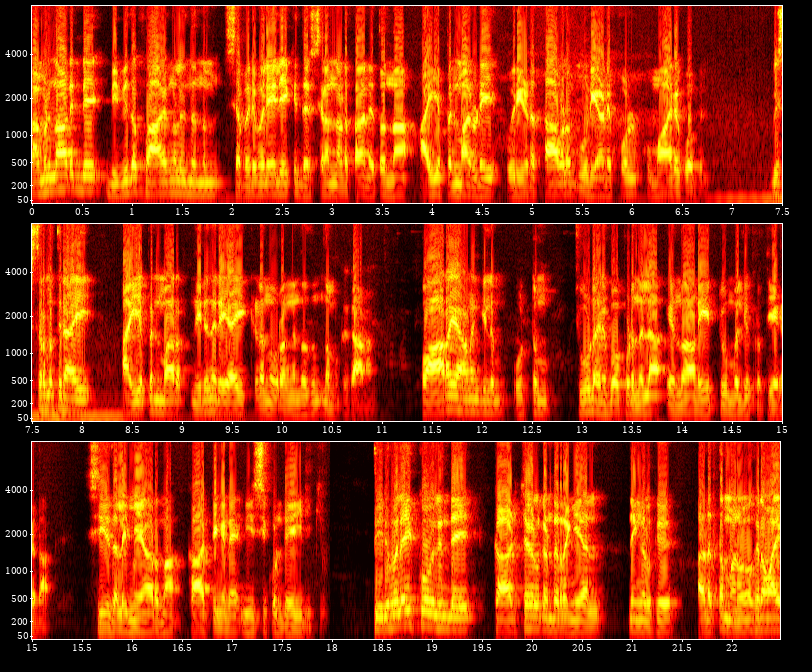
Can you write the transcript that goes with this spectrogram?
തമിഴ്നാടിന്റെ വിവിധ ഭാഗങ്ങളിൽ നിന്നും ശബരിമലയിലേക്ക് ദർശനം നടത്താൻ എത്തുന്ന അയ്യപ്പന്മാരുടെ ഒരു ഇടത്താവളം കൂടിയാണ് ഇപ്പോൾ കുമാരകോവിൽ വിശ്രമത്തിനായി അയ്യപ്പന്മാർ നിരനിരയായി കിടന്നുറങ്ങുന്നതും നമുക്ക് കാണാം. പാറയാണെങ്കിലും ഒട്ടും ചൂട് അനുഭവപ്പെടുന്നില്ല എന്നതാണ് ഏറ്റവും വലിയ പ്രത്യേകത. ശീതളിമയാർന്ന കാറ്റിങ്ങനെ വീശിക്കൊണ്ടേയിരിക്കും. തിരുമലൈക്കോവിലിന്റെ കാഴ്ചകൾ കണ്ടിറങ്ങിയാൽ നിങ്ങൾക്ക് അടുത്ത മനോഹരമായ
